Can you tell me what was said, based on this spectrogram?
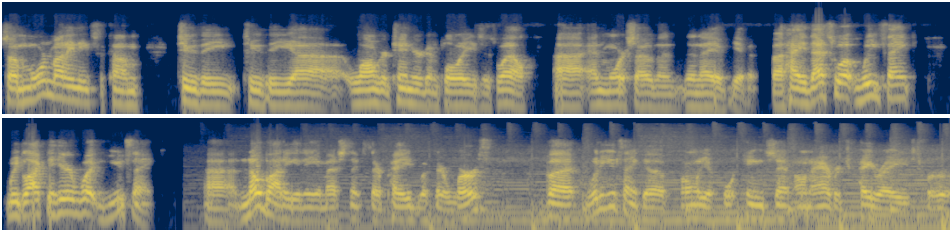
so more money needs to come to the to the uh, longer tenured employees as well, uh, and more so than than they have given. But hey, that's what we think. We'd like to hear what you think. Uh, nobody in EMS thinks they're paid what they're worth, but what do you think of only a 14 cent on average pay raise for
